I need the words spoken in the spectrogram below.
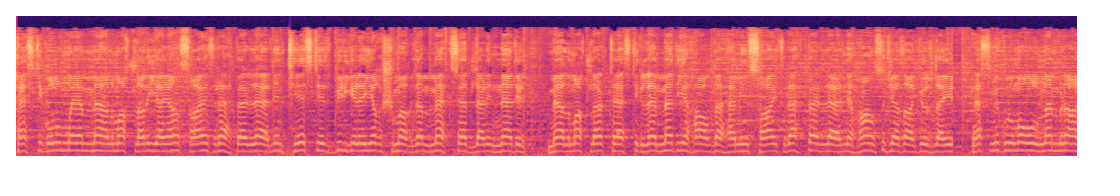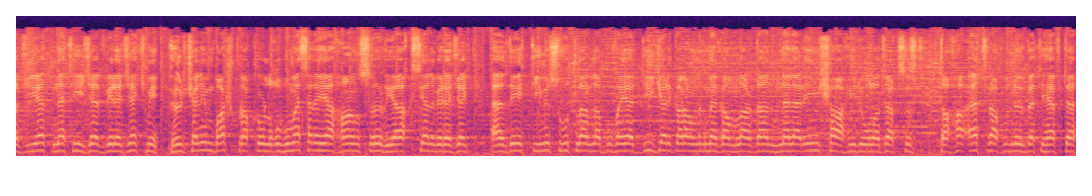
Təsdiq olunmayan məlumatları yayan sait rəhbərlərinin tez-tez bir yerə yığışmaqda məqsədləri nədir? Məlumatlar təsdiqlənmədiyi halda həmin sait rəhbərlərini hansı cəza gözləyir? Rəsmi quruma olunan müraciət nəticə verəcəkmi? Ölkənin baş prokurorluğu bu məsələyə hansı reaksiyanı verəcək? Əldə etdiyimiz sübutlarla bu və ya digər qaranlıq məqamlardan nələrin şahidi olacaqsınız? Daha ətraflı növbəti həftə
